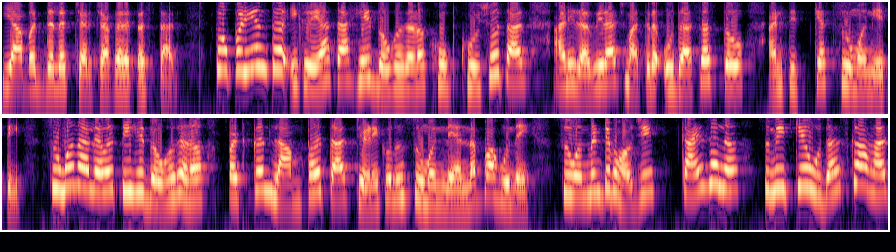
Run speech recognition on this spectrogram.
याबद्दलच चर्चा करत असतात. तोपर्यंत इकडे आता हे दोघं जण खूप खुश होतात आणि रविराज मात्र उदास असतो आणि तितक्यात सुमन येते. सुमन आल्यावरती हे दोघं जण पटकन लांब पळतात जेणेकरून सुमनने यांना पाहू नये. सुमन म्हणते भाऊजी काय झालं? तुम्ही इतके उदास का आहात?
